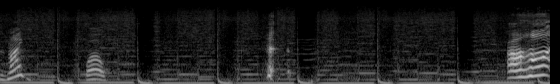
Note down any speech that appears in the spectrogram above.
Is my... Whoa. Uh-huh,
